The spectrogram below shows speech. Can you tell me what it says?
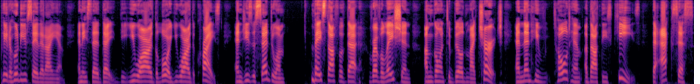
Peter, who do you say that I am? And he said that you are the Lord, you are the Christ. And Jesus said to him, based off of that revelation, I'm going to build my church. And then he told him about these keys, the access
